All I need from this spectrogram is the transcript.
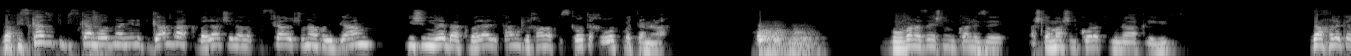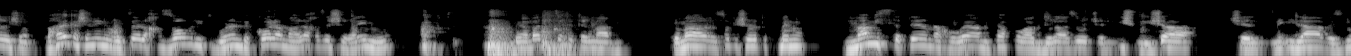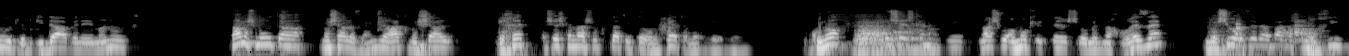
והפסקה הזאת היא פסקה מאוד מעניינת גם בהקבלה שלה לפסקה הראשונה אבל גם כפי שנראה בהקבלה לכמה וכמה פסקאות אחרות בתנ"ך. במובן הזה יש לנו כאן איזה השלמה של כל התמונה הכללית. זה החלק הראשון. בחלק השני אני רוצה לחזור ולהתבונן בכל המהלך הזה שראינו במבט קצת יותר מעמיק. כלומר לנסות לשאול את עצמנו מה מסתתר מאחורי המטאפורה הגדולה הזאת של איש ואישה, של מעילה וזנות ובגידה ונאמנות. מה משמעות המשל הזה? האם זה רק משל לחטא או שיש כאן משהו קצת יותר או לחטא או לתיקונו או שיש כאן משהו עמוק יותר שעומד מאחורי זה ובשיעור הזה והבא אנחנו נרחיב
